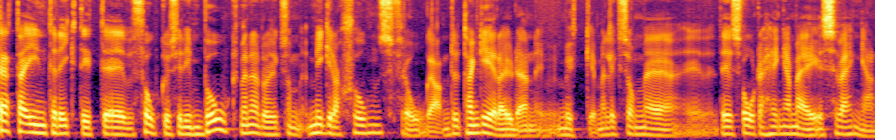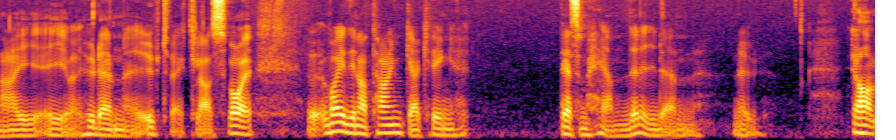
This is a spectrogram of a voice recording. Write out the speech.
detta är inte riktigt eh, fokus i din bok, men ändå liksom migrationsfrågan. Du tangerar ju den mycket, men liksom, eh, det är svårt att hänga med i svängarna i, i hur den utvecklas. Vad är, vad är dina tankar kring det som händer i den nu? Ja,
